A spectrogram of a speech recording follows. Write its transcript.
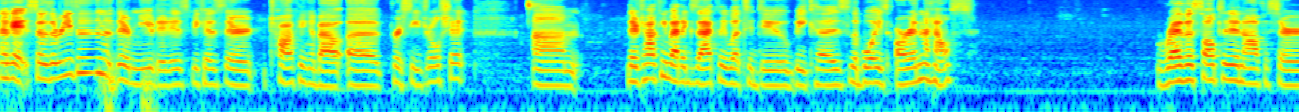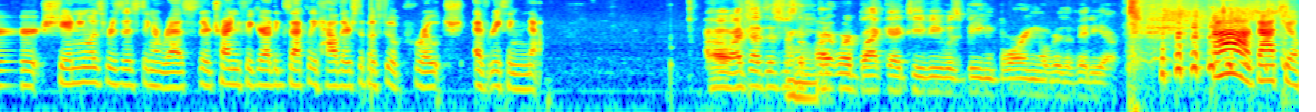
Okay, so the reason that they're muted is because they're talking about uh procedural shit. Um they're talking about exactly what to do because the boys are in the house. Rev assaulted an officer. Shanny was resisting arrest. They're trying to figure out exactly how they're supposed to approach everything now. Oh, I thought this was the part where Black Guy TV was being boring over the video. ah, got you.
